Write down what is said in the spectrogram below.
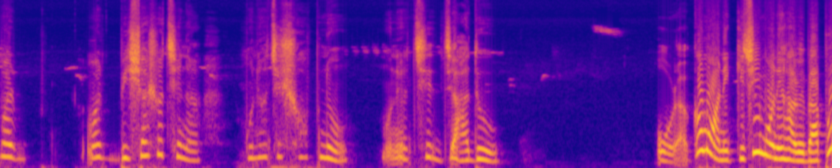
আমার আমার বিশ্বাস হচ্ছে না। মনে হচ্ছে স্বপ্ন। মনে হচ্ছে জাদু। ওরকম অনেক কিছুই মনে হবে বাপু।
